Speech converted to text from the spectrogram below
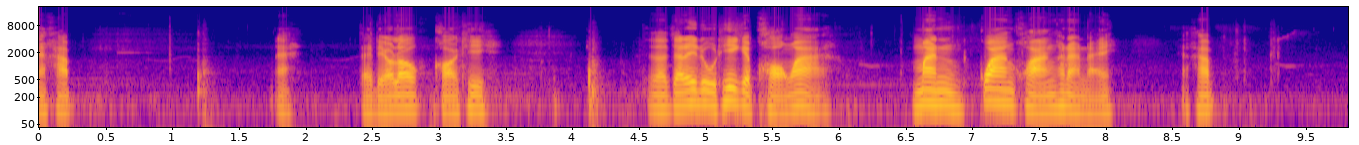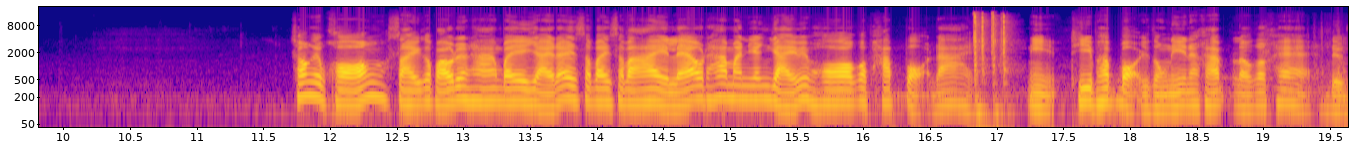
นะครับนะแต่เดี๋ยวเราขออีกทีเราจะได้ดูที่เก็บของว่ามันกว้างขวางขนาดไหนนะครับ ช่องเก็บของใส่กระเป๋าเดินทางใบใหญ่ได้สบายๆแล้วถ้ามันยังใหญ่ไม่พอก็พับเบาะได้ นี่ที่พับเบาะอยู่ตรงนี้นะครับ เราก็แค่ดึง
